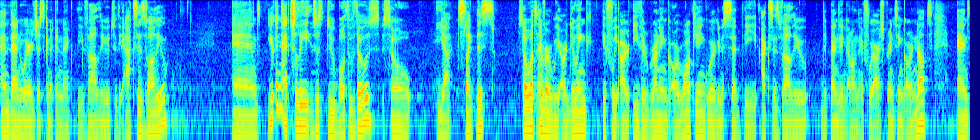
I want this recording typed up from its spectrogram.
and then we're just going to connect the value to the axis value. And you can actually just do both of those. So yeah, it's like this. So whatever we are doing, if we are either running or walking, we're going to set the axis value depending on if we are sprinting or not. And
